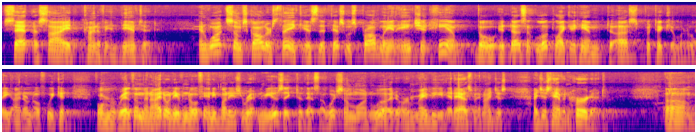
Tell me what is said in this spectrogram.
set aside, kind of indented. And what some scholars think is that this was probably an ancient hymn, though it doesn't look like a hymn to us particularly. I don't know if we could form a rhythm, and I don't even know if anybody's written music to this. I wish someone would, or maybe it has been. I just, I just haven't heard it. Um,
